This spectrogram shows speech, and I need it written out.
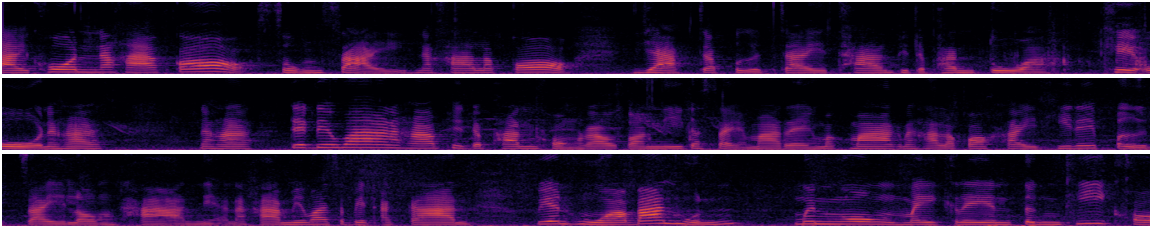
หลายคนนะคะก็สงสัยนะคะ แล้วก็อยากจะเปิดใจทานผลิตภัณฑ์ตัว KO นะคะนะคะเรียกได้ว่านะคะผลิตภัณฑ์ของเราตอนนี้กระแสมาแรงมากๆนะคะ แล้วก็ใครที่ได้เปิดใจลองทานเนี่ยนะคะ ไม่ว่าจะเป็นอาการเวียนหัวบ้านหมุน มึนงง ไมเกรนตึงที่คอ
